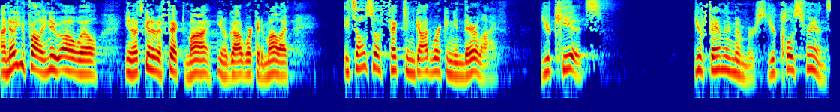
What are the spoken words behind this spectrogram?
I know you probably knew, oh, well, you know, it's going to affect my, you know, God working in my life. It's also affecting God working in their life, your kids, your family members, your close friends.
